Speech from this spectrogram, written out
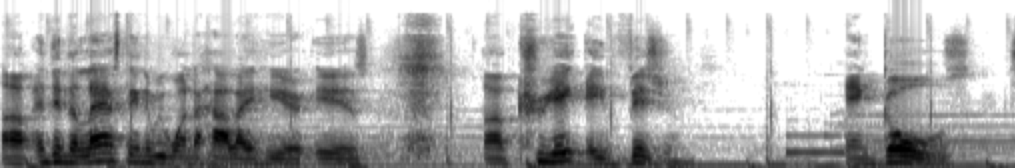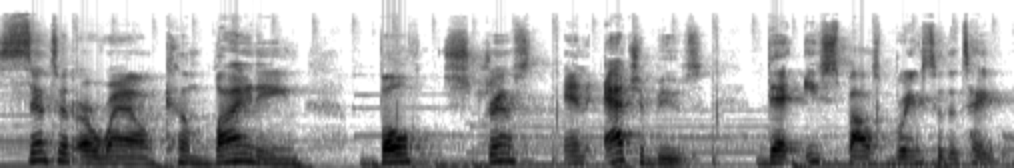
Um, and then the last thing that we wanted to highlight here is um, create a vision and goals centered around combining both strengths and attributes that each spouse brings to the table.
